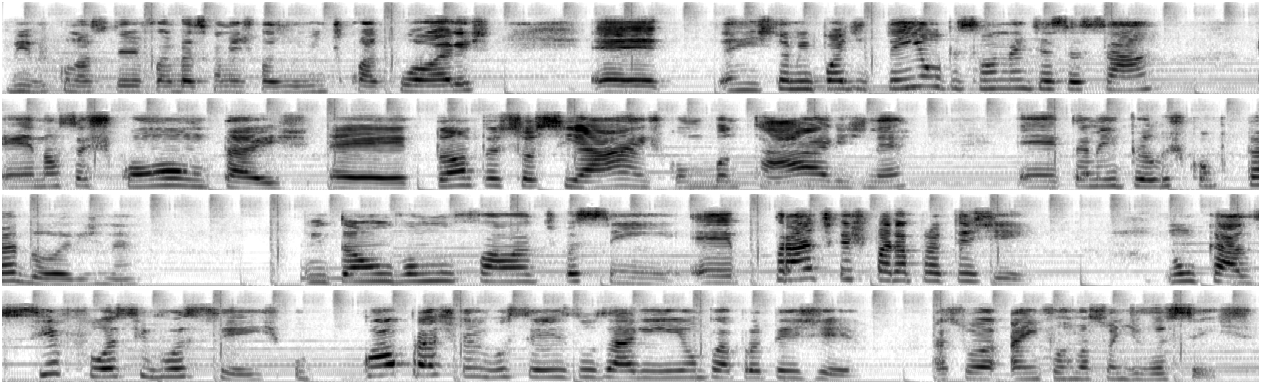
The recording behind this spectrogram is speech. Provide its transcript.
vive com o nosso telefone basicamente quase 24 horas. É, a gente também pode ter a opção né, de acessar é, nossas contas, é, tanto sociais como bancárias, né? É, também pelos computadores, né? Então vamos falar, tipo assim, é, práticas para proteger. No caso, se fosse vocês, o, qual prática vocês usariam para proteger a, sua, a informação de vocês?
